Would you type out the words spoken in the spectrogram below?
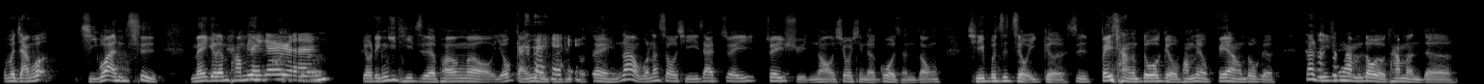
我们讲过几万次，每个人旁边每个人有灵异体质的朋友，有感应的朋友，对。那我那时候其实，在追追寻哦修行的过程中，其实不是只有一个，是非常多个。我旁边有非常多个，那的确他们都有他们的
